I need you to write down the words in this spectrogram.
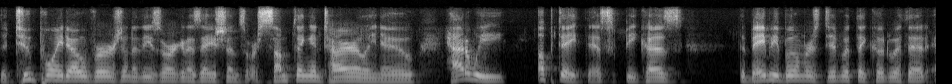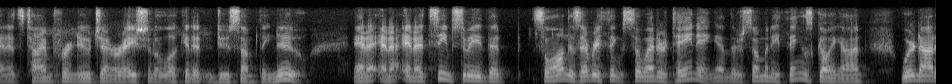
the 2.0 version of these organizations or something entirely new? How do we update this? Because the baby boomers did what they could with it, and it's time for a new generation to look at it and do something new. And and and it seems to me that so long as everything's so entertaining and there's so many things going on, we're not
